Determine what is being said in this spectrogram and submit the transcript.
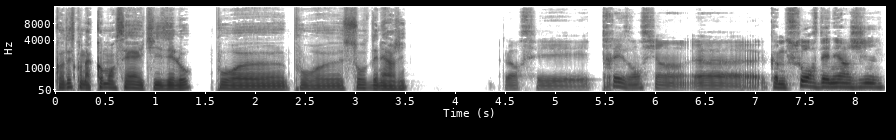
quand est-ce qu'on a commencé à utiliser l'eau pour pour source d'énergie? Alors c'est très ancien. Euh, comme source d'énergie,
